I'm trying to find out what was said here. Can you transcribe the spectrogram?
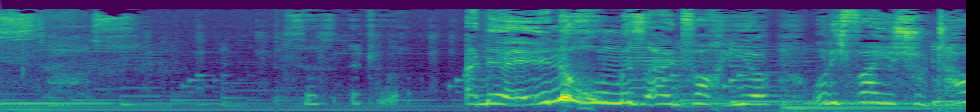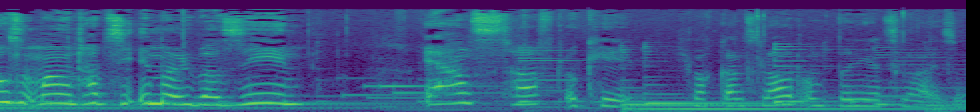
Ist das? Ist das etwa. Eine Erinnerung ist einfach hier. Und ich war hier schon tausendmal und habe sie immer übersehen. Ernsthaft? Okay, ich mach ganz laut und bin jetzt leise.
